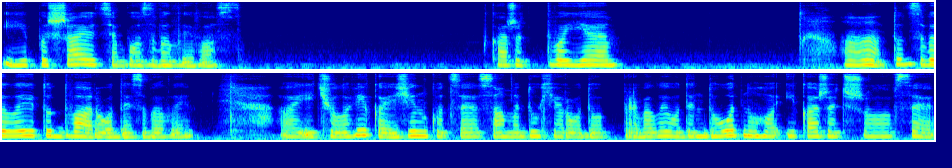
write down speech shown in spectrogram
і пишаються, бо звели вас. Кажуть, твоє. А, тут звели, тут два роди звели. І чоловіка, і жінку це саме духи роду привели один до одного і кажуть, що все,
